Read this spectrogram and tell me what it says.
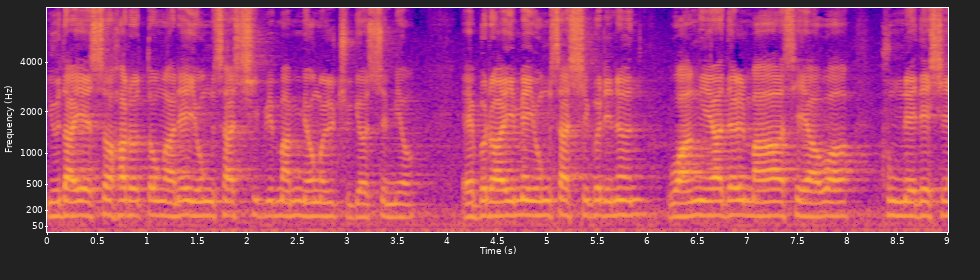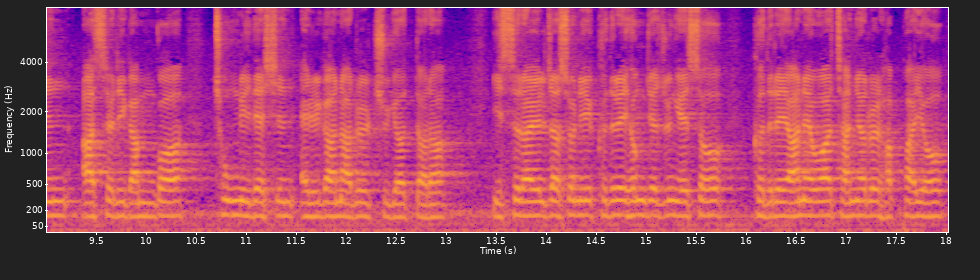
유다에서 하루 동안에 용사 12만 명을 죽였으며 에브라임의 용사 시그리는 왕의 아들 마아세야와 국내 대신 아스리감과 총리 대신 엘가나를 죽였더라. 이스라엘 자손이 그들의 형제 중에서 그들의 아내와 자녀를 합하여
